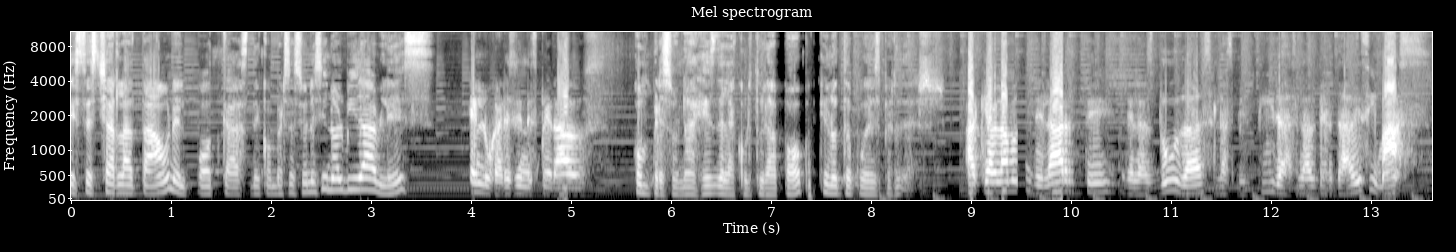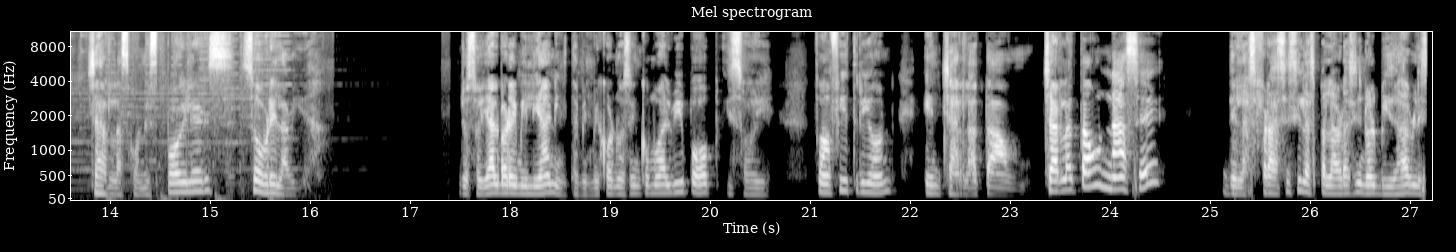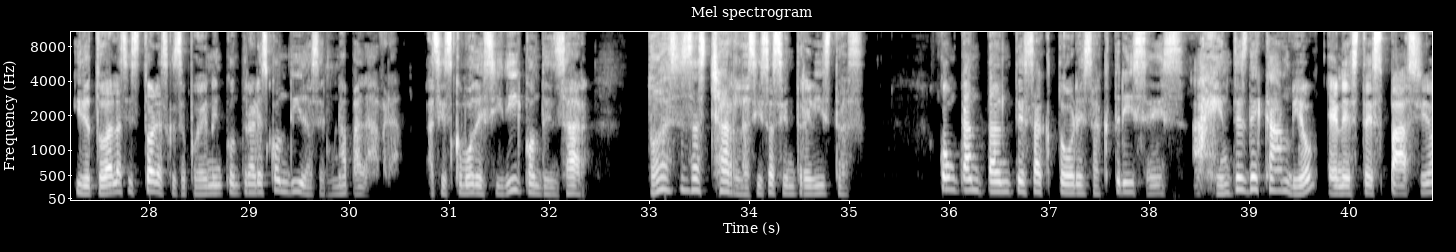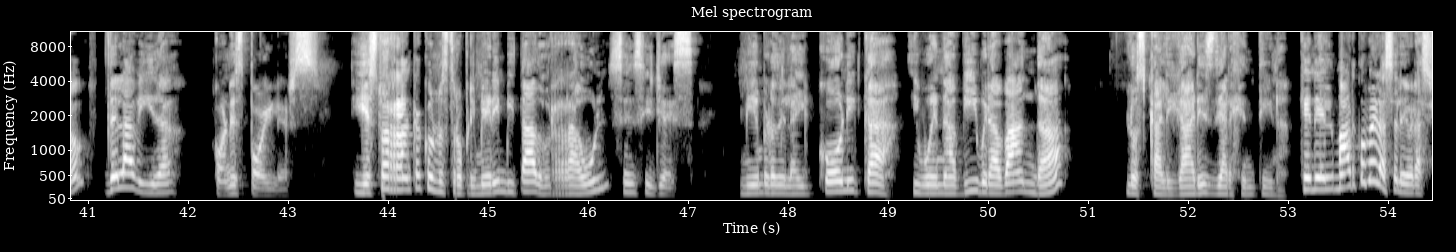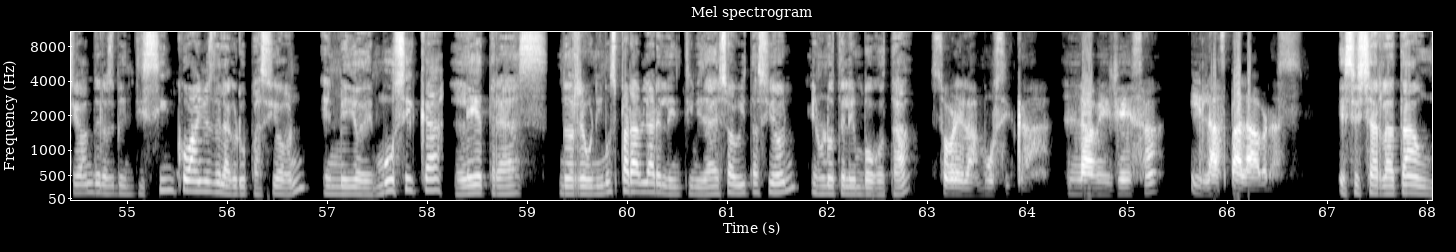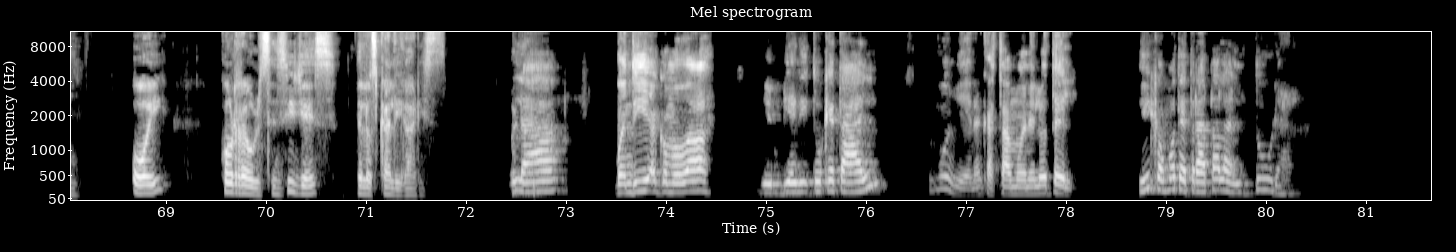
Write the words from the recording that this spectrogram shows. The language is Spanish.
Este es Charlatown, el podcast de conversaciones inolvidables en lugares inesperados, con personajes de la cultura pop que no te puedes perder. Aquí hablamos del arte, de las dudas, las mentiras, las verdades y más. Charlas con spoilers sobre la vida. Yo soy Álvaro Emiliani, también me conocen como Albi Pop y soy tu anfitrión en Charlatown. Charlatown nace de las frases y las palabras inolvidables y de todas las historias que se pueden encontrar escondidas en una palabra. Así es como decidí condensar todas esas charlas y esas entrevistas con cantantes, actores, actrices, agentes de cambio en este espacio de la vida con spoilers. Y esto arranca con nuestro primer invitado, Raúl Sencillez, miembro de la icónica y buena vibra banda los Caligares de Argentina, que en el marco de la celebración de los 25 años de la agrupación, en medio de música, letras, nos reunimos para hablar en la intimidad de su habitación en un hotel en Bogotá sobre la música, la belleza y las palabras. Ese es Charlatown, hoy con Raúl Sencillez de los Caligaris. Hola. Buen día, ¿cómo va? Bien, bien, ¿y tú qué tal? Muy bien, acá estamos en el hotel. ¿Y cómo te trata la altura?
